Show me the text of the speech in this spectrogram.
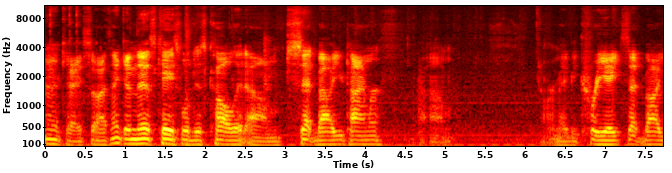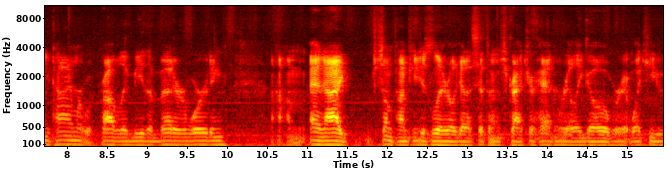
Okay, so I think in this case we'll just call it um, set value timer. Um, or maybe create set value timer would probably be the better wording. Um, and I sometimes you just literally got to sit there and scratch your head and really go over it. What you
